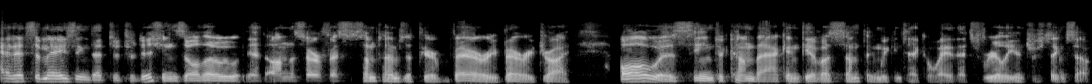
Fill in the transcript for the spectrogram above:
and, it's amazing that the traditions, although it, on the surface sometimes appear very, very dry, always seem to come back and give us something we can take away that's really interesting. So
